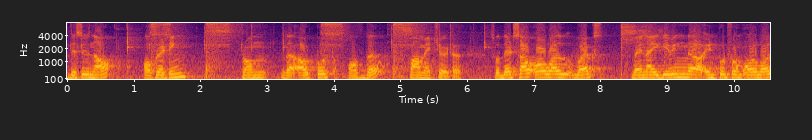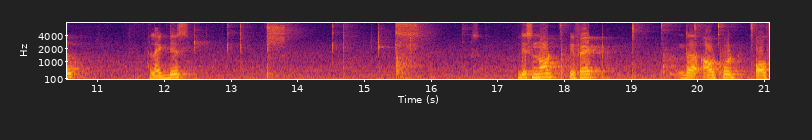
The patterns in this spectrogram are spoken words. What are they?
this is now operating from the output of the palm actuator. So that's how valve works. When I giving the input from valve like this. This not affect the output of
